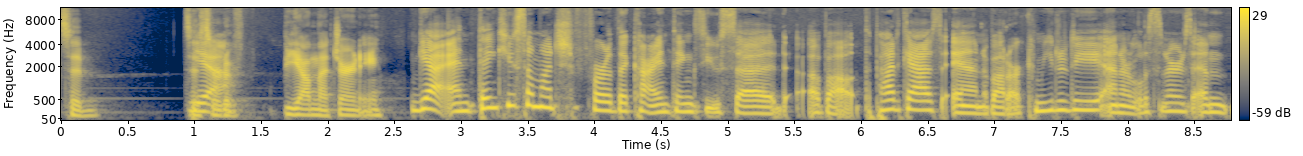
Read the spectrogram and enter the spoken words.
to to yeah. sort of be on that journey. Yeah and thank you so much for the kind things you said about the podcast and about our community and our listeners and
